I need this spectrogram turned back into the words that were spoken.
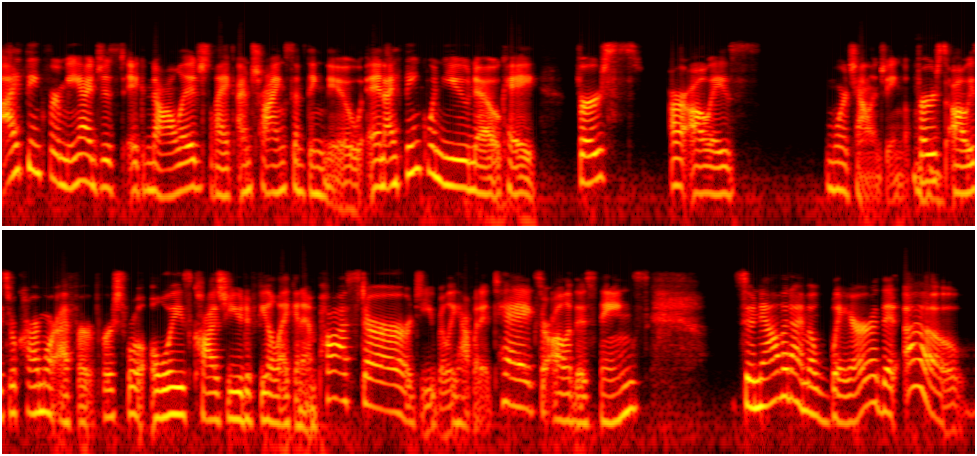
I think for me, I just acknowledged like I'm trying something new. And I think when you know, okay, first are always more challenging. 1st mm-hmm. always require more effort. First will always cause you to feel like an imposter or do you really have what it takes or all of those things. So now that I'm aware that, oh,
